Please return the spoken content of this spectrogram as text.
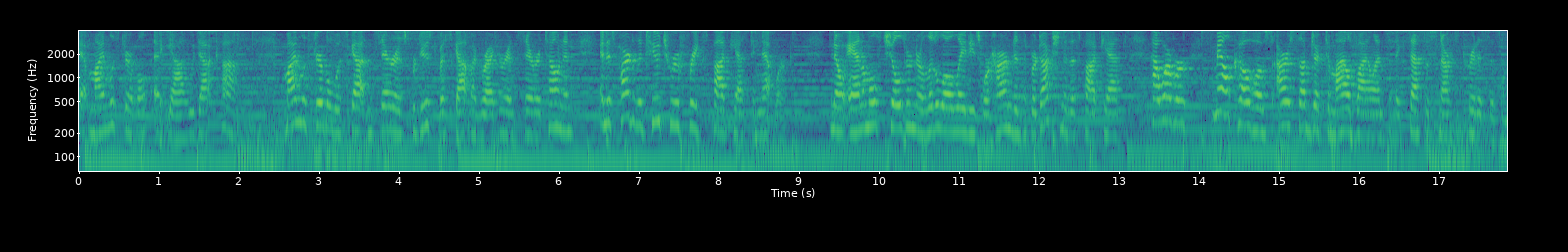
at mindlessdrivel at yahoo.com. Mindless Drivel with Scott and Sara is produced by Scott McGregor and Sara Tonin and is part of the Two True Freaks podcasting network. No animals, children, or little old ladies were harmed in the production of this podcast. However, male co hosts are subject to mild violence and excessive snarky criticism.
